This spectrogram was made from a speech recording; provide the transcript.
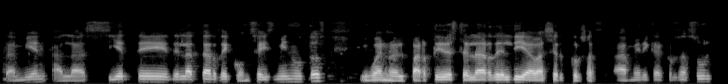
también a las 7 de la tarde con 6 minutos. Y bueno, el partido estelar del día va a ser Cruz Azul, América Cruz Azul,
